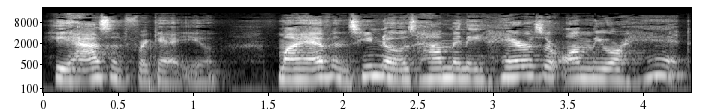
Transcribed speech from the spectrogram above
He hasn't forget you. My heavens, he knows how many hairs are on your head.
